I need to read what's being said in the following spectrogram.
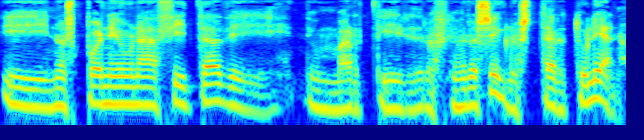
Y nos pone una cita de, de un mártir de los primeros siglos, Tertuliano.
